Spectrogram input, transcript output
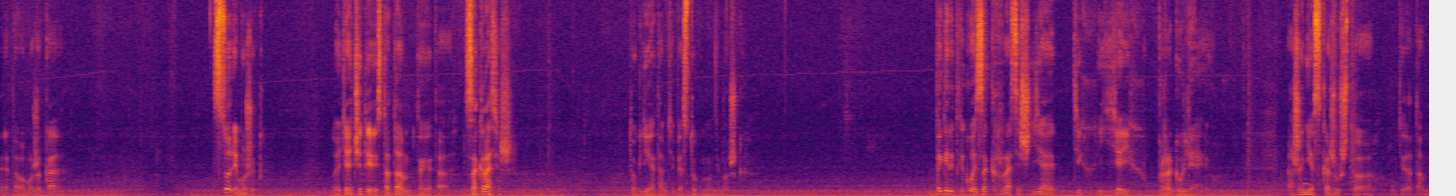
этого мужика. Сори, мужик. Но я тебе 400 дам, ты это, закрасишь. То, где я там тебя стукнул немножко. Да, говорит, какой закрасишь? Я этих, я их прогуляю. А жене скажу, что где-то там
